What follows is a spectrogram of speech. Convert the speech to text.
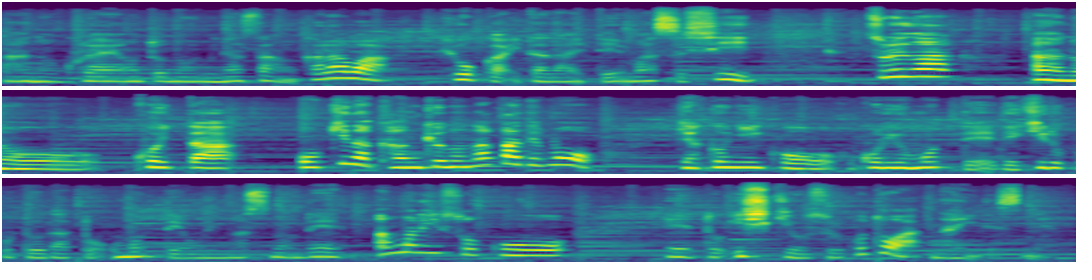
あのクライアントの皆さんからは評価いただいていますしそれがあのこういった大きな環境の中でも逆にこう誇りを持ってできることだと思っておりますのであんまりそこを、えーと、意識をすることはないんですね。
